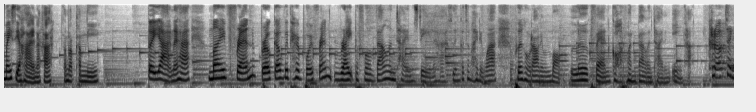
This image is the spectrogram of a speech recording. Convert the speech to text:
ไม่เสียหายนะคะสำหรับคำนี้ ตัวอย่างนะคะ My friend broke up with her boyfriend right before Valentine's Day นะคะ ซึ่งก็จะหมายถึงว่าเพื่อนของเราเนี่ยมันบอกเลิกแฟนก่อนวัน Valentine นั่นเองค่ะ ครบทั้ง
